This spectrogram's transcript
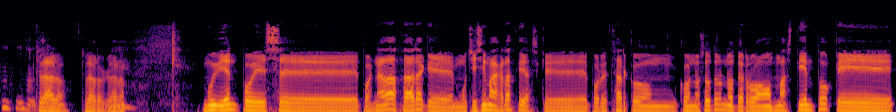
Claro, claro, claro. Muy bien, pues eh, pues nada, Zara, que muchísimas gracias que por estar con, con nosotros. No te robamos más tiempo, que,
